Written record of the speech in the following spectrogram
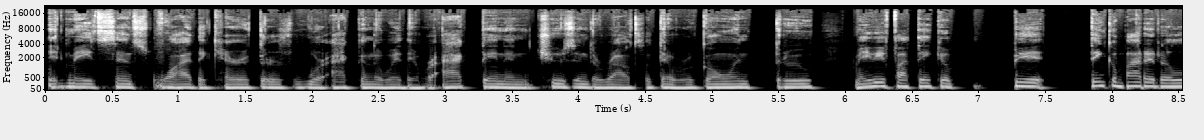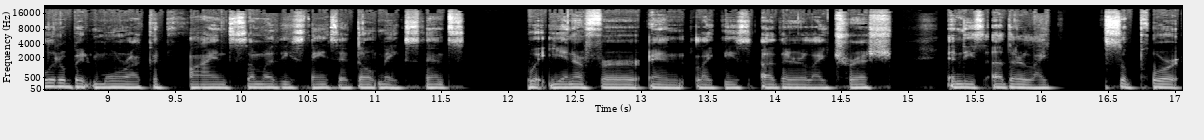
It made sense why the characters were acting the way they were acting and choosing the routes that they were going through. Maybe if I think a bit, think about it a little bit more, I could find some of these things that don't make sense with Yennefer and like these other like Trish and these other like support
